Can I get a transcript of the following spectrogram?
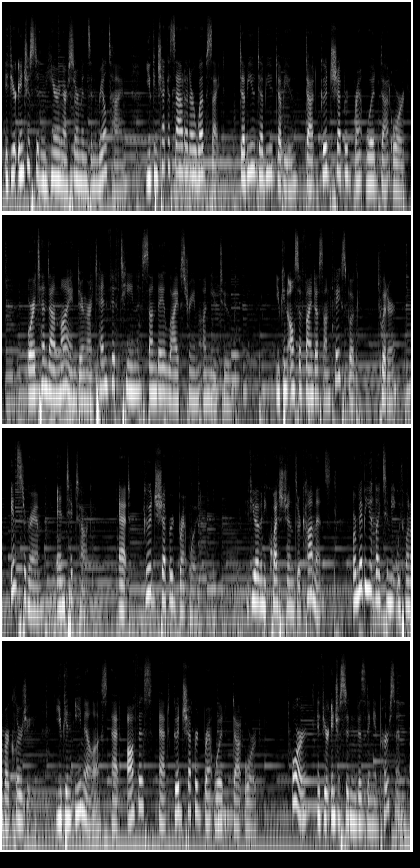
If you're interested in hearing our sermons in real time, you can check us out at our website, www.goodshepherdbrentwood.org, or attend online during our 1015 Sunday live stream on YouTube. You can also find us on Facebook, Twitter, Instagram, and TikTok at Good Shepherd Brentwood. If you have any questions or comments, or maybe you'd like to meet with one of our clergy, you can email us at office at goodshepherdbrentwood.org. Or, if you're interested in visiting in person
